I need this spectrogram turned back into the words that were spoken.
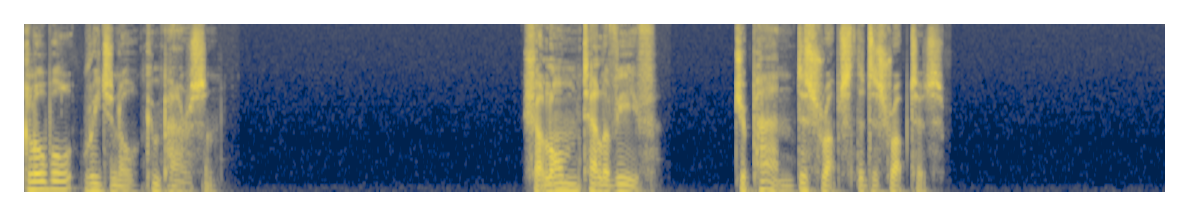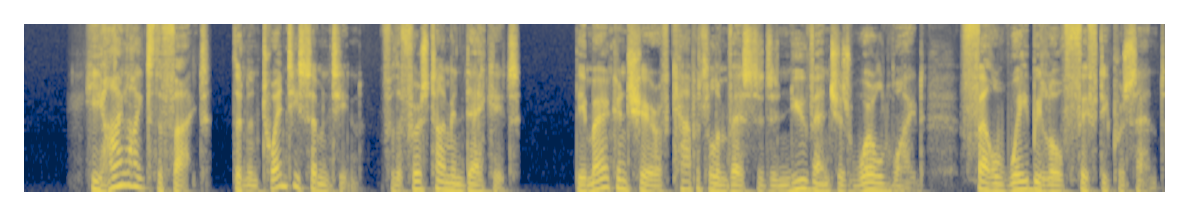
Global Regional Comparison. Shalom Tel Aviv. Japan disrupts the disruptors. He highlights the fact that in 2017, for the first time in decades, the American share of capital invested in new ventures worldwide fell way below 50%.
